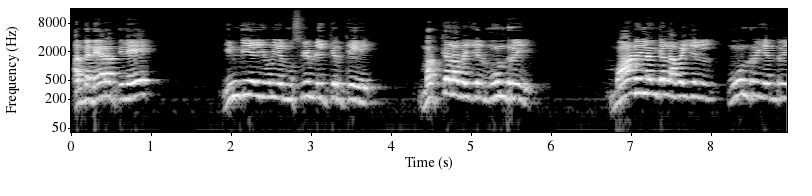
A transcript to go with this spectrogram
அந்த நேரத்திலே இந்திய யூனியன் முஸ்லீம் லீக்கிற்கு மக்களவையில் மூன்று மாநிலங்கள் அவையில் மூன்று என்று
